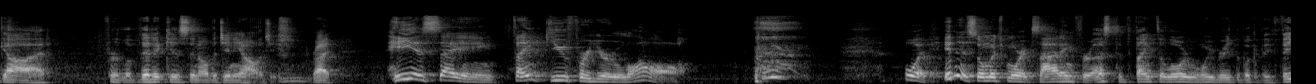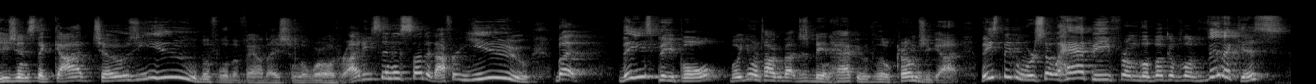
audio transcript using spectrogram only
God, for Leviticus and all the genealogies, right? He is saying, Thank you for your law. Boy, isn't it so much more exciting for us to thank the Lord when we read the book of Ephesians that God chose you before the foundation of the world, right? He sent his son to die for you. But these people, well, you want to talk about just being happy with the little crumbs you got. These people were so happy from the book of Leviticus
